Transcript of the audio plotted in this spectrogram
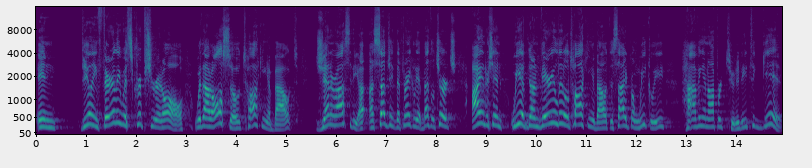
in dealing fairly with Scripture at all without also talking about generosity, a, a subject that, frankly, at Bethel Church, I understand we have done very little talking about aside from weekly having an opportunity to give.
